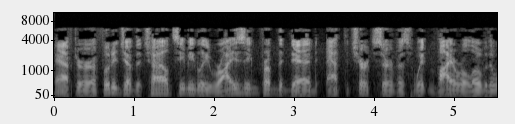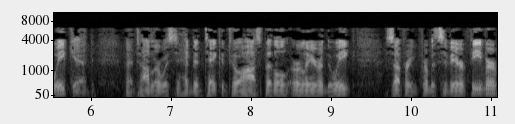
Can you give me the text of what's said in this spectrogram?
after footage of the child seemingly rising from the dead at the church service went viral over the weekend. The toddler was, had been taken to a hospital earlier in the week, suffering from a severe fever.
